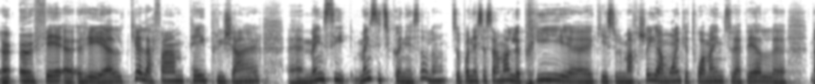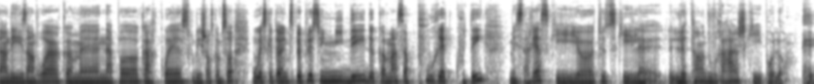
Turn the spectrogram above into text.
un, fait euh, réel que la femme paye plus cher, euh, même, si, même si tu connais ça. Là. Tu n'as pas nécessairement le prix euh, qui est sur le marché, à moins que toi-même tu appelles dans des endroits comme Napa, CarQuest ou des choses comme ça, où est-ce que tu as un petit peu plus une idée de comment ça pourrait te coûter, mais ça reste qu'il y a tout ce qui est le, le temps d'ouvrage qui n'est pas là. Hey,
